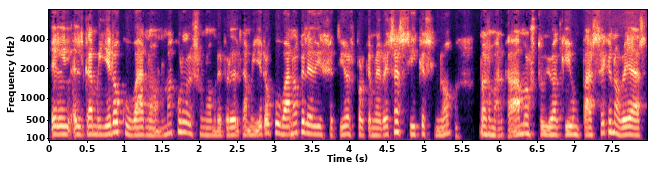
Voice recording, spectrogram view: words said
el, camillero cubano, no me acuerdo de su nombre, pero el camillero cubano que le dije, tío, es porque me ves así, que si no, nos marcábamos tú y yo aquí un pase que no veas.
